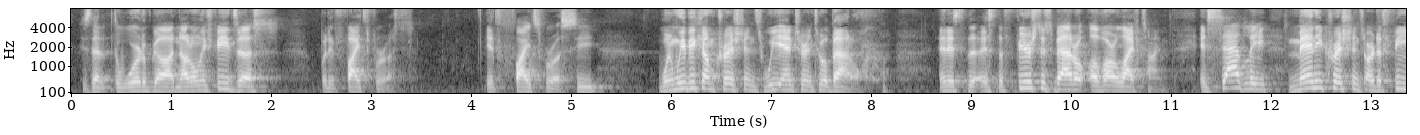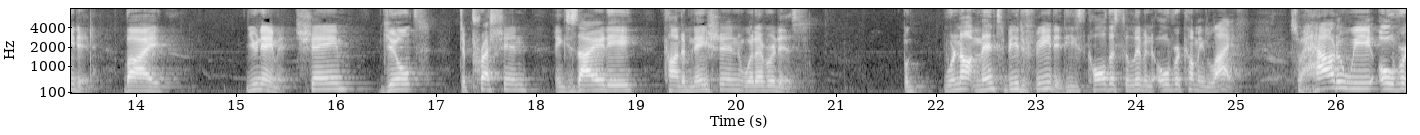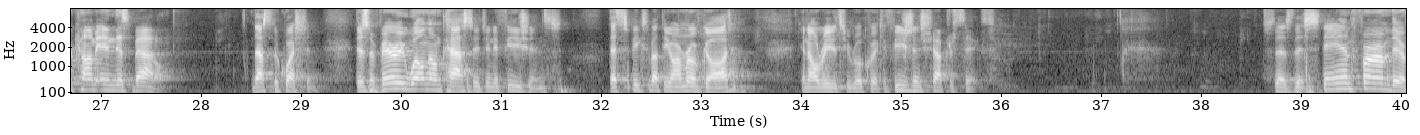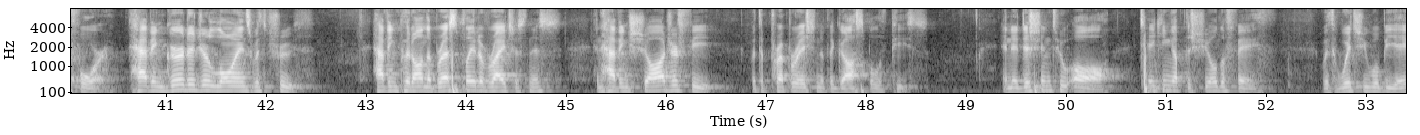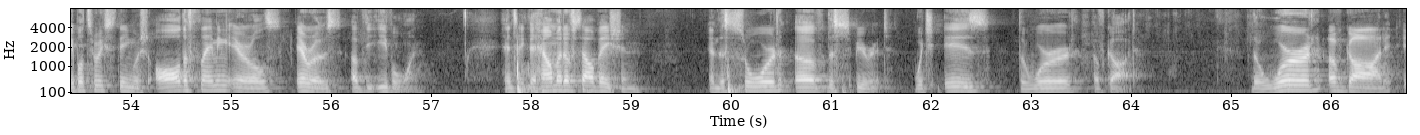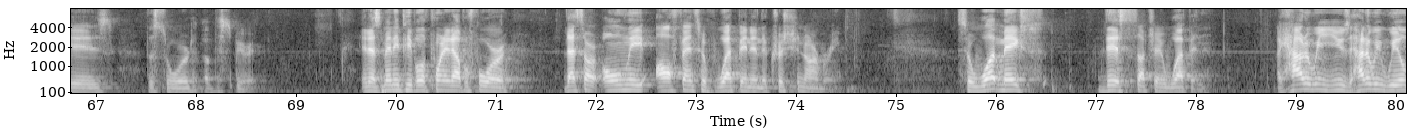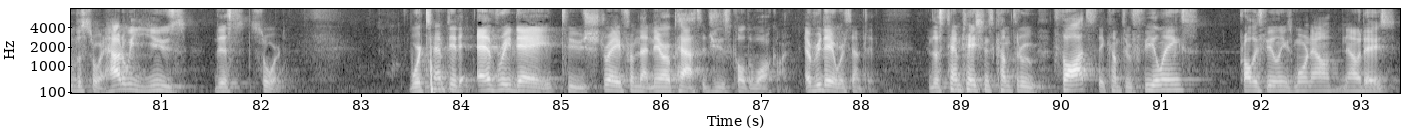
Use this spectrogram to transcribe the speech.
is that the Word of God not only feeds us, but it fights for us. It fights for us. See, when we become Christians, we enter into a battle, and it's the, it's the fiercest battle of our lifetime. And sadly, many Christians are defeated by, you name it, shame, guilt, depression, anxiety, condemnation, whatever it is. But we're not meant to be defeated. He's called us to live an overcoming life. So, how do we overcome in this battle? That's the question. There's a very well known passage in Ephesians that speaks about the armor of God, and I'll read it to you real quick. Ephesians chapter 6 it says this Stand firm, therefore, having girded your loins with truth, having put on the breastplate of righteousness, and having shod your feet with the preparation of the gospel of peace. In addition to all, taking up the shield of faith, with which you will be able to extinguish all the flaming arrows, arrows of the evil one. And take the helmet of salvation and the sword of the Spirit, which is the Word of God. The Word of God is the sword of the Spirit. And as many people have pointed out before, that's our only offensive weapon in the Christian armory. So, what makes this such a weapon? Like, how do we use it? How do we wield the sword? How do we use this sword? We're tempted every day to stray from that narrow path that Jesus called to walk on. Every day we're tempted. And those temptations come through thoughts, they come through feelings, probably feelings more now nowadays.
